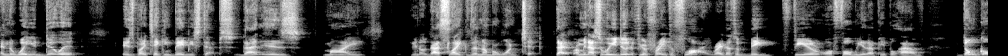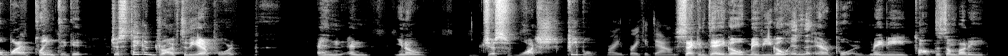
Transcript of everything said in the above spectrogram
And the way you do it is by taking baby steps. That is my, you know, that's like the number one tip. That I mean, that's the way you do it. If you're afraid to fly, right? That's a big fear or phobia that people have. Don't go buy a plane ticket. Just take a drive to the airport and and you know just watch people. Right, break it down. Second day, go maybe you go in the airport, mm-hmm. maybe talk to somebody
